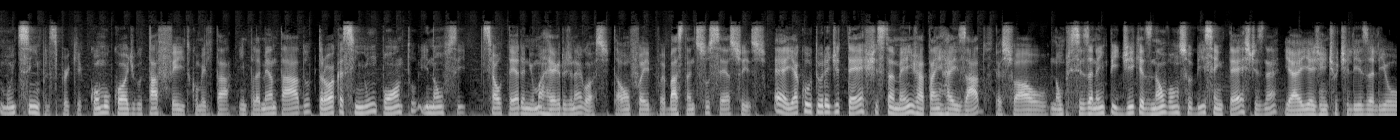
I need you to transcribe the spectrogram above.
muito simples, porque como o código tá feito, como ele tá implementado, troca-se em um ponto e não se se altera nenhuma regra de negócio. Então foi, foi bastante sucesso isso. É, e a cultura de testes também já está enraizado. O pessoal não precisa nem pedir que eles não vão subir sem testes, né? E aí a gente utiliza ali o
